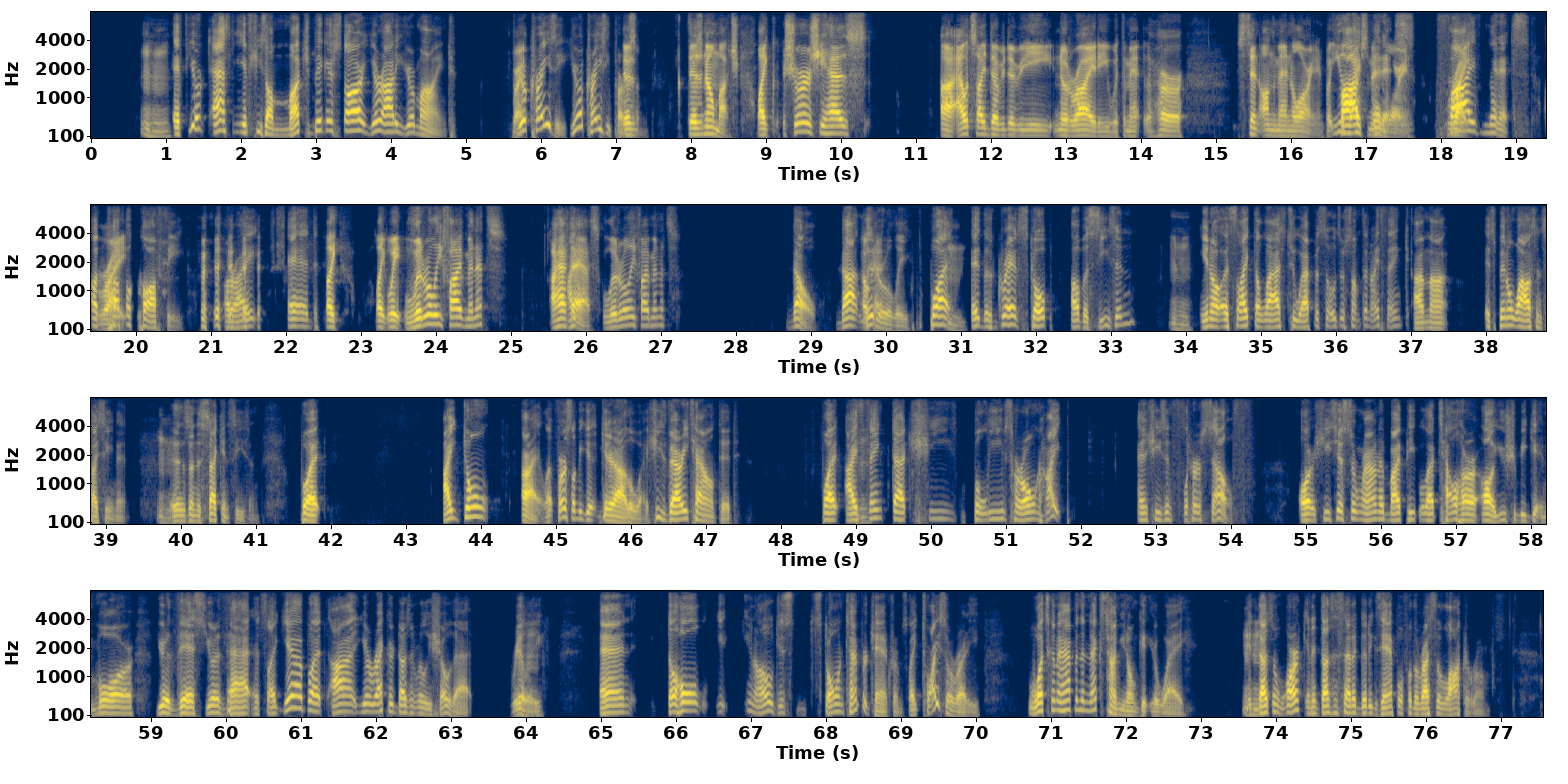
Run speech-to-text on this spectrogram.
Mhm. If you're asking if she's a much bigger star, you're out of your mind. Right. You're crazy. You're a crazy person. There's no much. Like, sure, she has uh, outside WWE notoriety with the man- her stint on the Mandalorian, but you Five watched the. Mandalorian. Five minutes. A Right. cup of coffee. All right. and like, like, wait, literally five minutes? I have to I- ask. Literally five minutes? no, not Okay. literally, but Mm. in the grand scope of a season, Mm-hmm. you know, it's like the last two episodes or something. I think I'm not. It's been a while since I seen it. Mhm. It was in the second season, but I don't. All right. Let, first, let me get get it out of the way. She's very talented, but I Mhm. think that she believes her own hype, and she's inflated herself, or she's just surrounded by people that tell her, "Oh, you should be getting more. You're this. You're that." It's like, yeah, but uh, your record doesn't really show that, really. And the whole, you, know, just throwing temper tantrums like twice already. What's going to happen the next time you don't get your way? It Mhm. doesn't work, and it doesn't set a good example for the rest of the locker room.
